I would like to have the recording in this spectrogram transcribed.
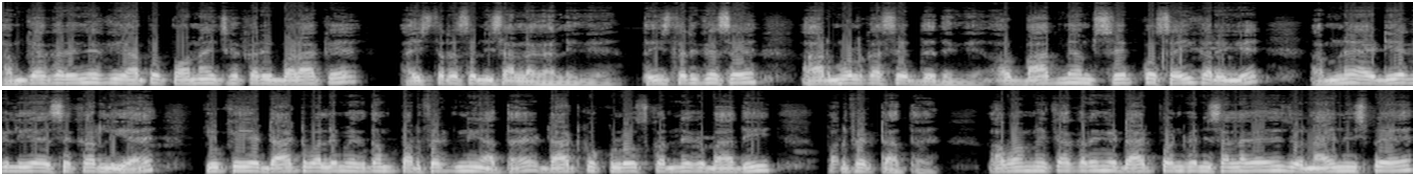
हम क्या करेंगे कि यहाँ पे पौना इंच के करीब बढ़ा के इस तरह से निशान लगा लेंगे। तो इस तरीके से आर्मोल का शेप दे देंगे। और बाद में हम शेप को सही करेंगे। हमने आइडिया के लिए ऐसे कर लिया है, क्योंकि ये डाट वाले में एकदम परफेक्ट नहीं आता है। डाट को क्लोज करने के बाद ही परफेक्ट आता है। अब हम क्या करेंगे? डाट पॉइंट का निशान लगाएँगे जो नाइन इंच पे है,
